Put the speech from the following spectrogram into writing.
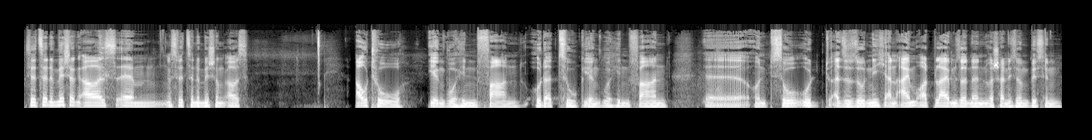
Es wird so eine Mischung aus, ähm, es wird so eine Mischung aus Auto irgendwo hinfahren oder Zug irgendwo hinfahren äh, und so und also so nicht an einem Ort bleiben, sondern wahrscheinlich so ein bisschen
